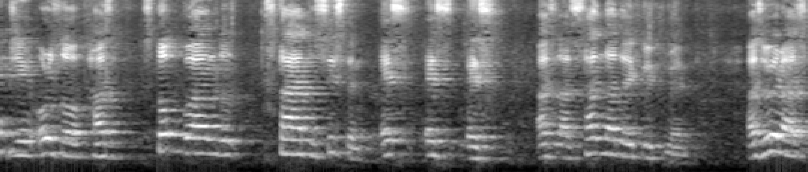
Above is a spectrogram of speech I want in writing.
engine also has stop and start system SSS as a standard equipment, as well as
